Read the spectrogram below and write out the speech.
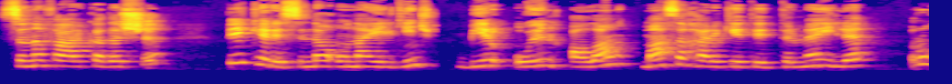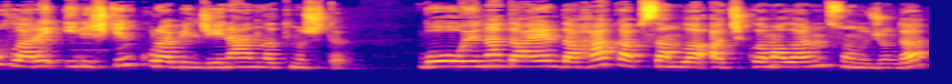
Sınıf arkadaşı bir keresinde ona ilginç bir oyun alan masa hareket ettirme ile ruhları ilişkin kurabileceğini anlatmıştı. Bu oyuna dair daha kapsamlı açıklamaların sonucunda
